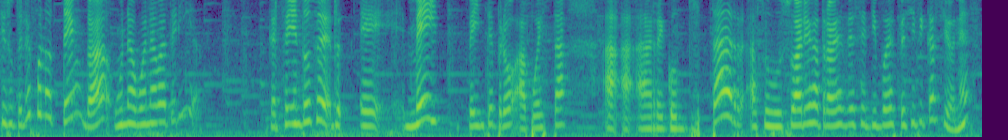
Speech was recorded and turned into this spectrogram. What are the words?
que su teléfono tenga una buena batería. ¿Cachai? Entonces, eh, Mate 20 Pro apuesta a, a- a reconquistar a sus usuarios a través de ese tipo de especificaciones.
